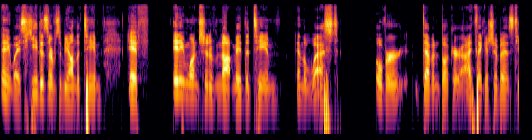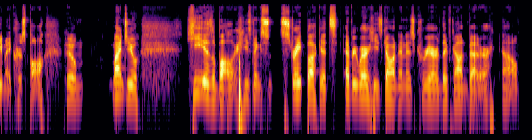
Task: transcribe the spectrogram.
anyways, he deserves to be on the team. If anyone should have not made the team in the West over Devin Booker, I think it should have been his teammate Chris Paul, who, mind you, he is a baller. He's been straight buckets everywhere he's gone in his career. They've gone better. You know,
